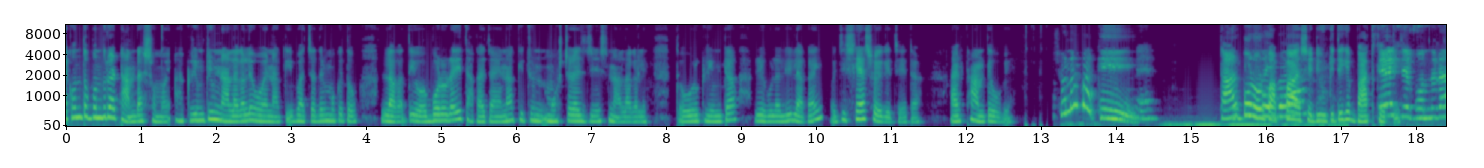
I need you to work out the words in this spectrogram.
এখন তো বন্ধুরা ঠান্ডার সময় আর ক্রিম ট্রিম না লাগালে হয় নাকি বাচ্চাদের মুখে তো লাগাতেই হয়। বড়োরাই থাকা যায় না কিছু ময়শ্চারাইজ জিনিস না লাগালে। তো ওর ক্রিমটা রেগুলারলি লাগাই। ওই যে শেষ হয়ে গেছে এটা। আর একটা আনতে হবে। শোনো নাকি তারপর ওর পাপ্পা আসে ডিউটি থেকে ভাত খেতে। এই যে বন্ধুরা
